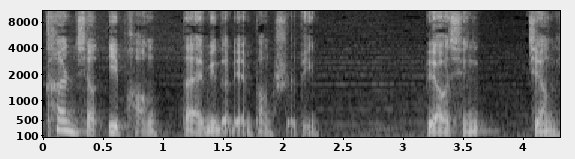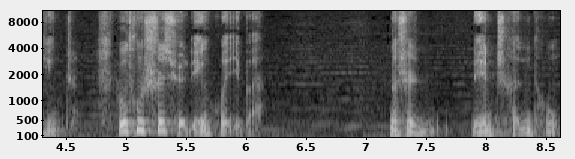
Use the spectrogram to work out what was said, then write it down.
看向一旁待命的联邦士兵，表情。僵硬着，如同失去灵魂一般。那是连沉痛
